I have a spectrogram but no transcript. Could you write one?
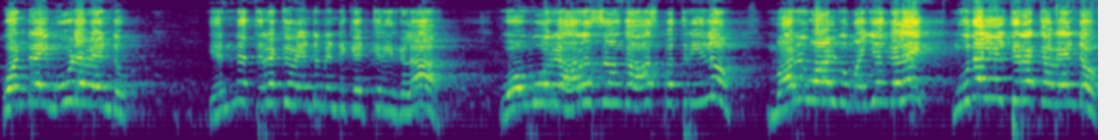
ஒன்றை மூட வேண்டும். என்ன திறக்க வேண்டும் என்று கேட்கிறீர்களா? ஒவ்வொரு அரசாங்க ஆஸ்பத்திரியும் மறுவாழ்வு மையங்களை முதலில் திறக்க வேண்டும்.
